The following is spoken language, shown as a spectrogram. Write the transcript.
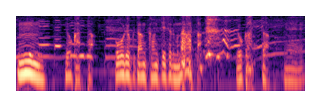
た。うん。よかった。暴力団関係者でもなかった、よかった、ね、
